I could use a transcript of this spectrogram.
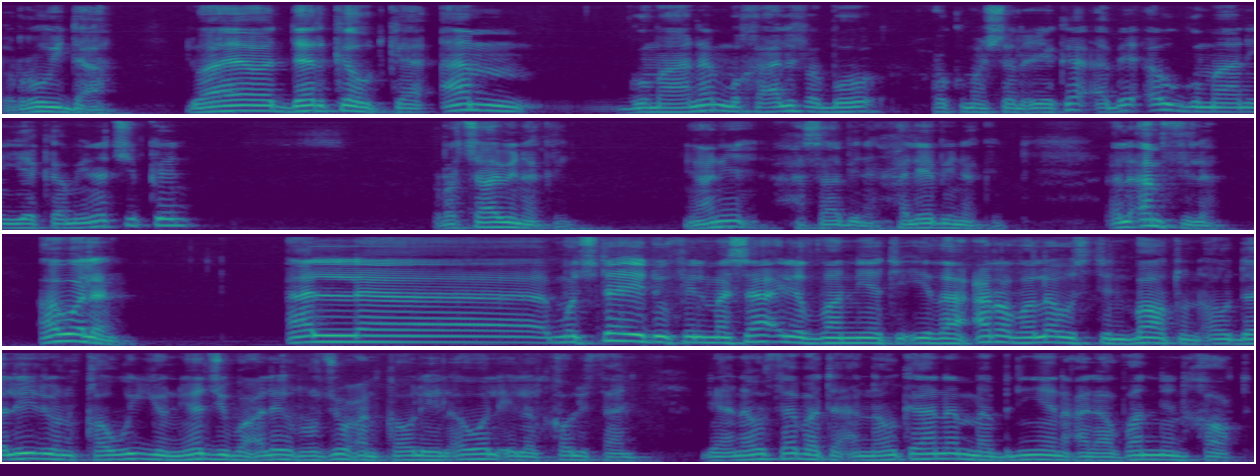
رويدأ. دوايا دركوت كأم قمانة مخالفة بو حكم الشرعية أبي أو جماني يكمينة شبكن رشاوي نكن يعني حسابنا حليبي نكن. الأمثلة أولا المجتهد في المسائل الظنية إذا عرض له استنباط أو دليل قوي يجب عليه الرجوع عن قوله الأول إلى القول الثاني لأنه ثبت أنه كان مبنيا على ظن خاطئ.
